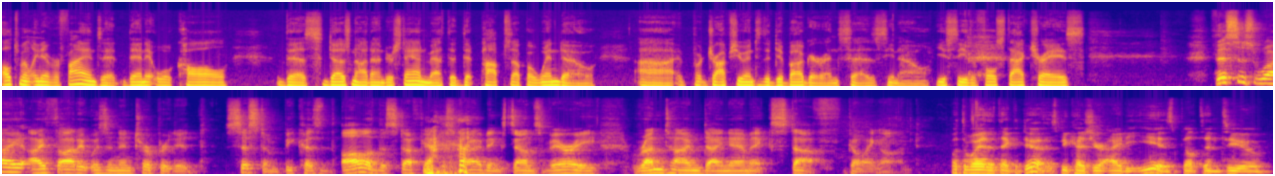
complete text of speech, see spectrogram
ultimately never finds it, then it will call this does not understand method that pops up a window, uh, drops you into the debugger and says, you know, you see the full stack trace. This is why I thought it was an interpreted system because all of the stuff you're describing sounds very runtime dynamic stuff going on. But the way that they could do it is because your IDE is built into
